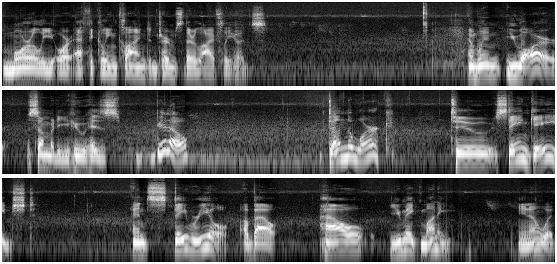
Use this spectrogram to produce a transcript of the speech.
morally or ethically inclined in terms of their livelihoods. And when you are somebody who has, you know, done the work to stay engaged and stay real about how you make money. You know, what,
